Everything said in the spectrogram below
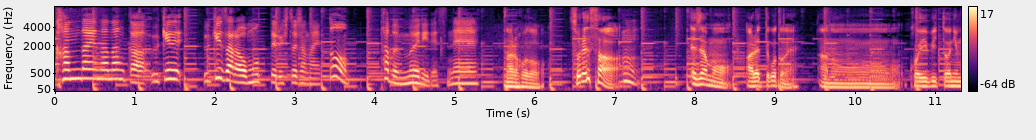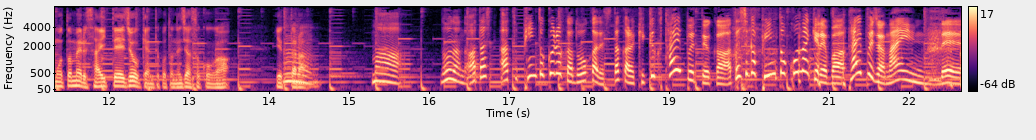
寛大ななんか受け受け皿を持ってる人じゃないと多分無理ですね。なるほど。それさ、うん。えじゃあもうあれってことね。あのー恋人に求める最低条件ってことね。じゃあそこが言ったら、うん。まあどうなんだ。私あとピンとくるかどうかです。だから結局タイプっていうか私がピンとこなければ タイプじゃないんで。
